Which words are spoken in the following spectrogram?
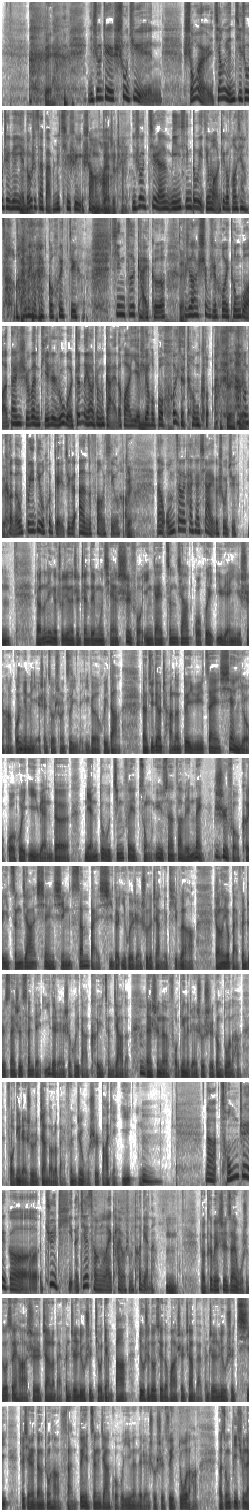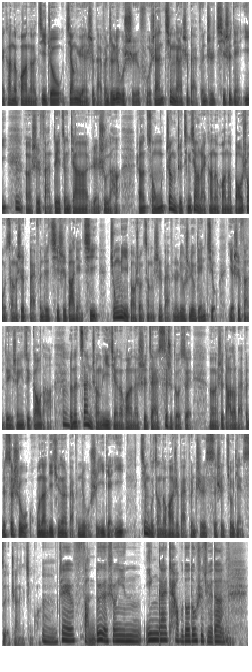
对，你说这数据，首尔、江原、济州这边也都是在百分之七十以上哈。对，是这样你说，既然民心都已经往这个方向走了，未来 国会这个薪资改革，不知道是不是会通过？但是问题是，如果真的要这么改的话，也需要国会的通过。对，他们可能不一定会给这个案子放行哈。对。那我们再来看一下下一个数据。嗯，然后呢，另一个数据呢是针对目前是否应该增加国会议员仪式哈，国民们也是做出了自己的一个回答。然后据调查呢，对于在现有国会议员的年度经费总预算范围内，是否可以增加现行三百席的议会人数的这样的一个提问哈，然后呢，有百分之三十三点一的人是回答可以增加的，但是呢，否定的人数是更多的哈，否定人数是占到了百分之五十八点一。嗯。那从这个具体的阶层来看，有什么特点呢？嗯。然后，特别是在五十多岁哈，是占了百分之六十九点八；六十多岁的话是占百分之六十七。这些人当中哈，反对增加国会议员的人数是最多的哈。然后从地区来看的话呢，济州、江原是百分之六十，釜山、庆南是百分之七十点一，嗯，呃，是反对增加人数的哈。然后从政治倾向来看的话呢，保守层是百分之七十八点七，中立保守层是百分之六十六点九，也是反对声音最高的哈。嗯，那赞成的意见的话呢，是在四十多岁。嗯，是达到了百分之四十五，湖南地区呢百分之五十一点一，进步层的话是百分之四十九点四这样的一个情况。嗯，这反对的声音应该差不多都是觉得，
